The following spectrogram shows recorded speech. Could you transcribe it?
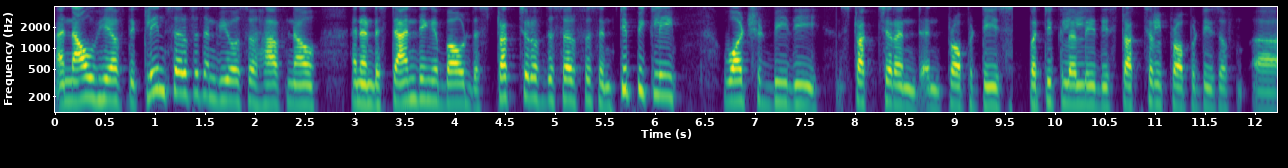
and now we have the clean surface and we also have now an understanding about the structure of the surface and typically what should be the structure and, and properties particularly the structural properties of uh,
